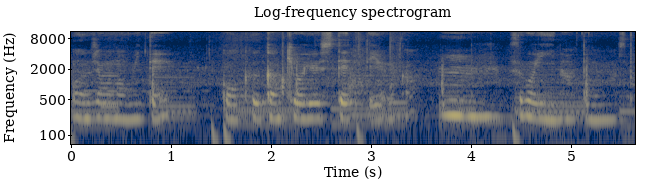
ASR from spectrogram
同じものを見てこう空間共有してっていうのがうんすごいいいなと思いました。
